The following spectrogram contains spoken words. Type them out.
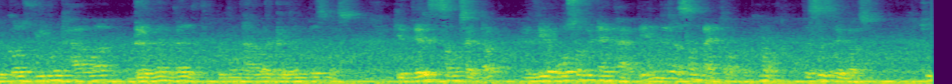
because we don't have a driven wealth, we don't have a driven business. Okay, there is some setup and we are most of the time happy and there are sometimes problems. No, this is reverse. So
